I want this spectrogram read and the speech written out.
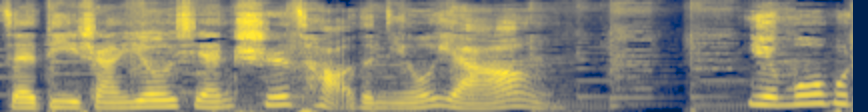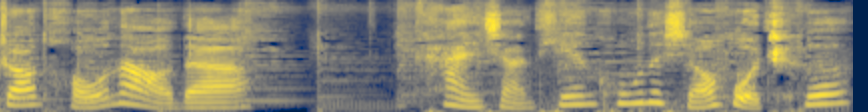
在地上悠闲吃草的牛羊也摸不着头脑的看向天空的小火车。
